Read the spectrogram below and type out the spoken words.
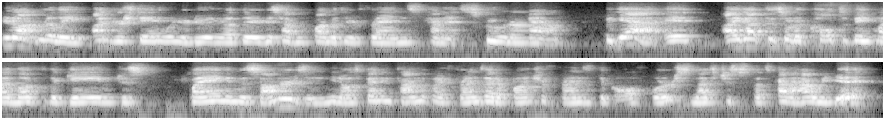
you're not really understanding what you're doing out there, just having fun with your friends, kind of screwing around. But yeah, it. I got to sort of cultivate my love for the game, just playing in the summers, and you know, spending time with my friends. I had a bunch of friends at the golf course, and that's just that's kind of how we did it.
